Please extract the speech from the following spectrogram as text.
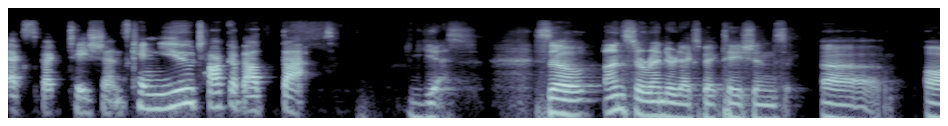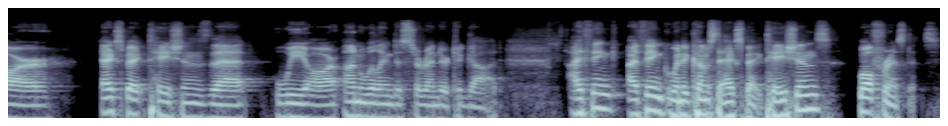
expectations. Can you talk about that? Yes. So, unsurrendered expectations uh, are expectations that we are unwilling to surrender to God. I think I think when it comes to expectations, well, for instance,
